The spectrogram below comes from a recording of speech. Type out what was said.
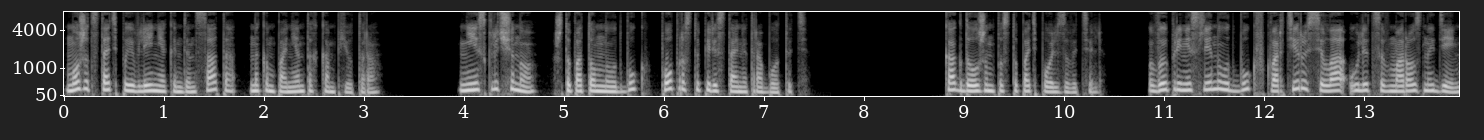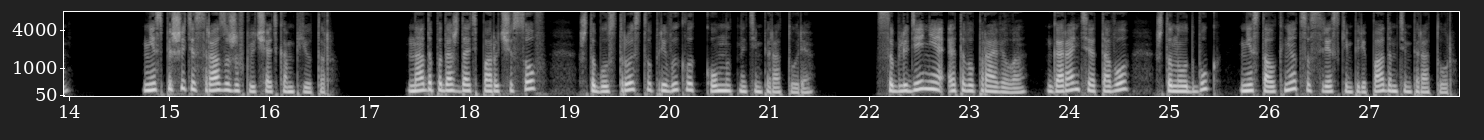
может стать появление конденсата на компонентах компьютера. Не исключено, что потом ноутбук попросту перестанет работать. Как должен поступать пользователь? Вы принесли ноутбук в квартиру села улицы в морозный день. Не спешите сразу же включать компьютер. Надо подождать пару часов, чтобы устройство привыкло к комнатной температуре. Соблюдение этого правила – гарантия того, что ноутбук не столкнется с резким перепадом температур.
